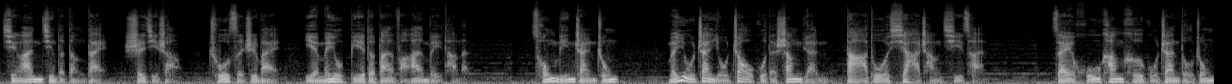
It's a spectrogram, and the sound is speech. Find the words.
请安静的等待。”实际上，除此之外也没有别的办法安慰他们。丛林战中，没有战友照顾的伤员大多下场凄惨。在胡康河谷战斗中，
